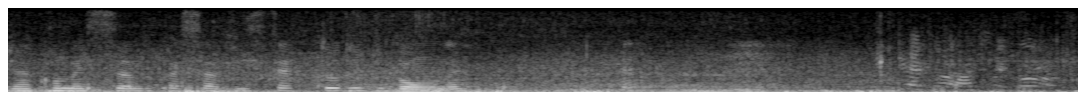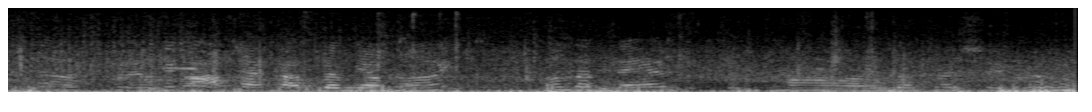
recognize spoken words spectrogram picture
Já começando com essa vista, é tudo de bom, né? da minha mãe, anda 10, mas já tá chegando.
